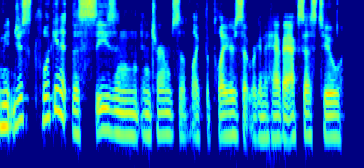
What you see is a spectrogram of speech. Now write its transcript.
I mean, just looking at this season in terms of like the players that we're going to have access to,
